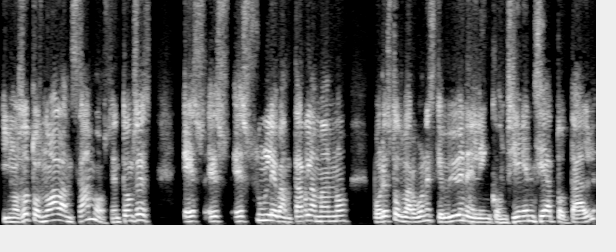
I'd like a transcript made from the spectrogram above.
y nosotros no avanzamos. Entonces, es, es, es un levantar la mano por estos barbones que viven en la inconsciencia total.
